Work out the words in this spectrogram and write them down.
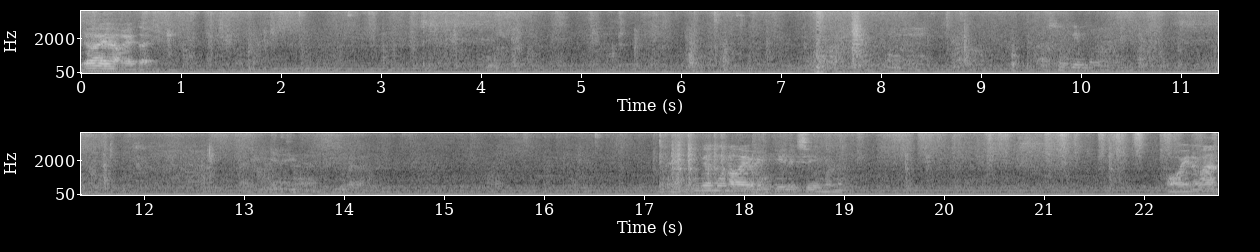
Yeah, yeah, okay, tayo. Tingnan muna kayo, hilig sa mo na. Okay naman.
